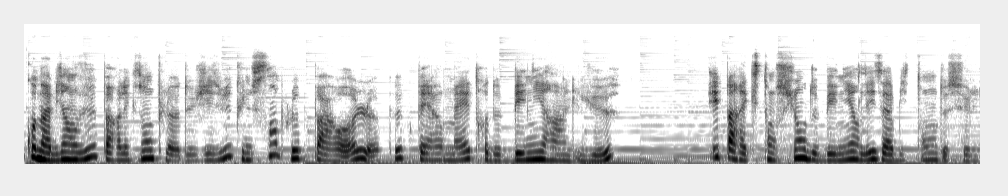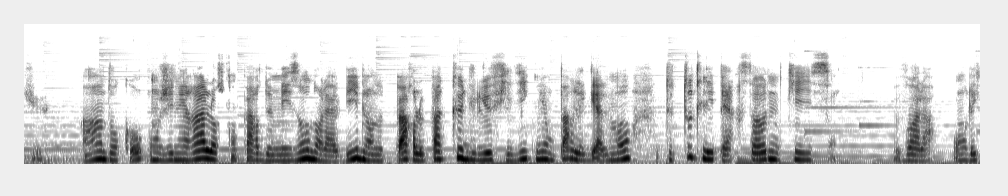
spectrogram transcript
Donc on a bien vu par l'exemple de Jésus qu'une simple parole peut permettre de bénir un lieu et par extension de bénir les habitants de ce lieu. Hein, donc en général, lorsqu'on parle de maison dans la Bible, on ne parle pas que du lieu physique, mais on parle également de toutes les personnes qui y sont. Voilà, on les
